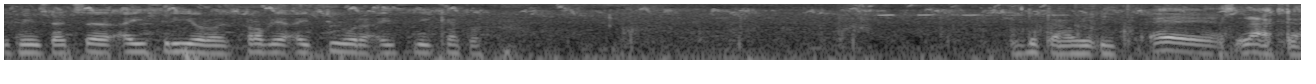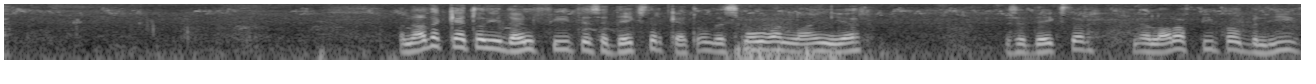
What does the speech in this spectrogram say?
It means that's a A3 or it's probably a A2 or a A3 cattle. Look how we eat. Hey it's lekker. Another cattle you don't feed is a Dexter cattle. The small one lying here is a Dexter a lot of people believe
